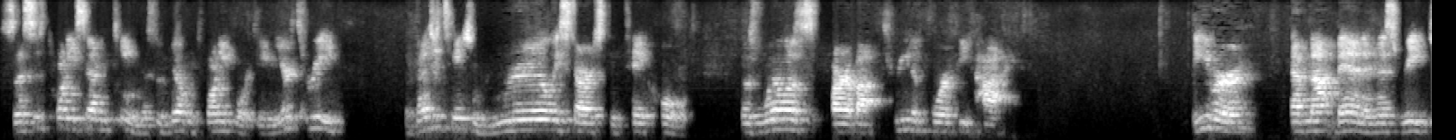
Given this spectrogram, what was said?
so this is 2017, this was built in 2014, year three, the vegetation really starts to take hold. Those willows are about three to four feet high. Beaver have not been in this reach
